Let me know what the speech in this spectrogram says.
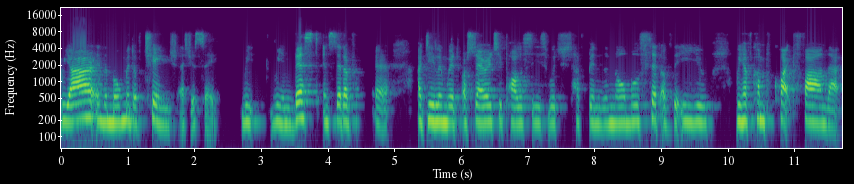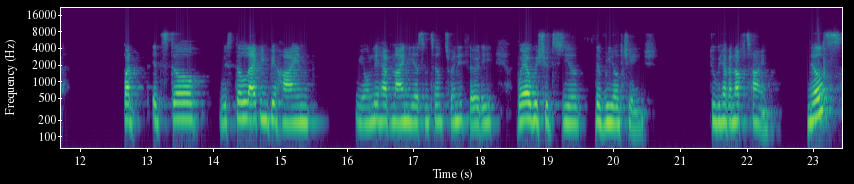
we are in the moment of change as you say. We, we invest instead of uh, are dealing with austerity policies, which have been the normal set of the EU. We have come quite far on that, but it's still we're still lagging behind. We only have nine years until 2030, where we should see the real change. Do we have enough time? Niels,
